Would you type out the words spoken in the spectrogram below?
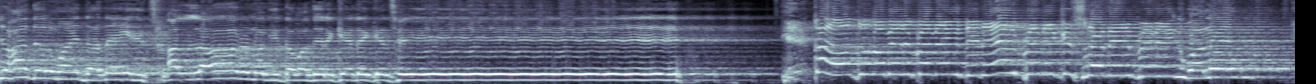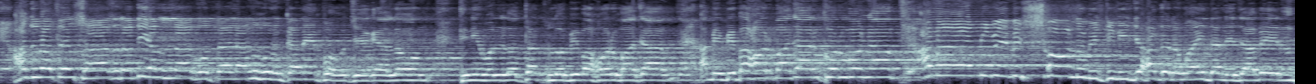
জাহাদের ময়দানে আল্লাহর নবী তোমাদেরকে ডেকেছে। কারা তো তিনি বলল, থাকল বিবাহর বাজার। আমি বিবাহর বাজার করব না। আমার নবী, বিশ্ব নবী, তিনি জাহাদের ময়দানে যাবেন।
